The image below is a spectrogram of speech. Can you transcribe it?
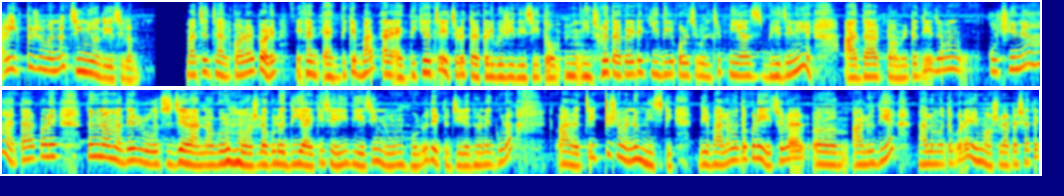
আর একটু সামান্য চিনিও দিয়েছিলাম। মাছের ঝাল করার পরে এখানে একদিকে ভাত আর একদিকে হচ্ছে এঁচড়ের তরকারি বসিয়ে দিয়েছি। তো এঁচড়ের তরকারিটা কী দিয়ে করেছি বলছি? পেঁয়াজ ভেজে নিয়ে আদা, টমেটো দিয়ে যেমন কষিয়ে নেওয়া হয়, তারপরে যেমন আমাদের রোজ যে রান্নাগুলো, মশলাগুলো দিই আর কি, সেই দিয়েছি নুন, হলুদ, একটু জিরে ধনে গুঁড়ো আর হচ্ছে একটু সামান্য মিষ্টি দিয়ে ভালো মতো করে এঁচড় আর আলু দিয়ে ভালো মতো করে ওই মশলাটার সাথে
